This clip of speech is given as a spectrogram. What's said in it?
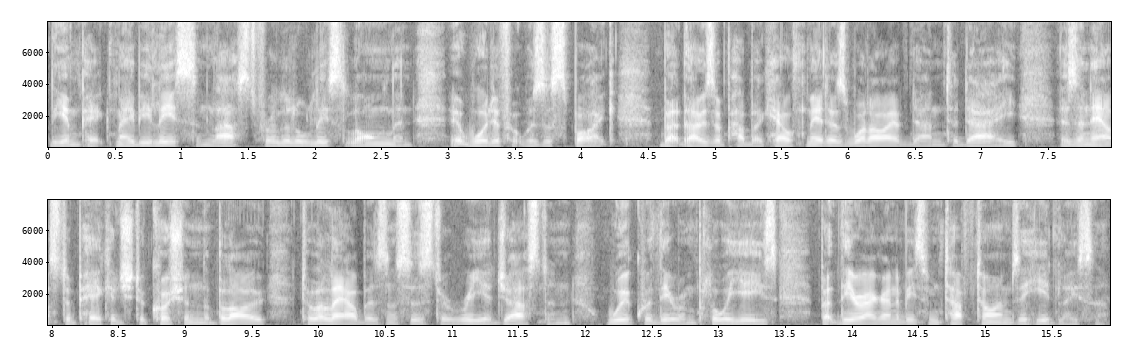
the impact may be less and last for a little less long than it would if it was a spike. But those are public health matters. What I have done today is announced a package package to cushion the blow, to allow businesses to readjust and work with their employees. But there are going to be some tough times ahead, Lisa.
